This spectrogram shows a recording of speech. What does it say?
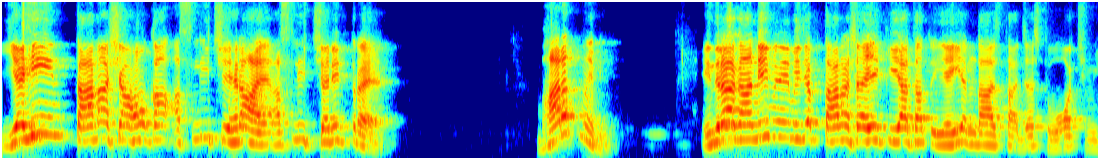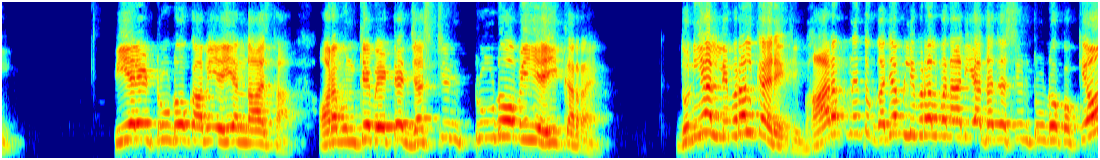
यही इन तानाशाहों का असली चेहरा है, असली चरित्र है। भारत में भी इंदिरा गांधी ने भी जब तानाशाही किया था तो यही अंदाज था, just watch me. PLA Trudeau का भी यही अंदाज था, और अब उनके बेटे जस्टिन ट्रूडो भी यही कर रहे हैं। दुनिया लिबरल कह रही थी, भारत ने तो गजब लिबरल बना दिया था जस्टिन ट्रूडो को। क्यों?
